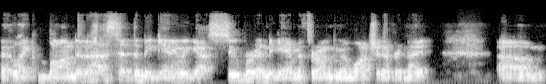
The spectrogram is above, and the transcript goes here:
that like bonded us at the beginning. We got super into Game of Thrones and we watch it every night. Um,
